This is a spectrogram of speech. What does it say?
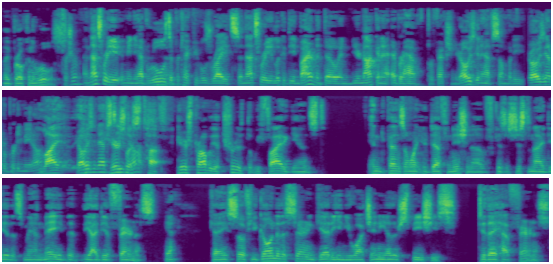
they've broken the rules. For sure. And that's where you, I mean, you have rules to protect people's rights. And that's where you look at the environment though, and you're not going to ever have perfection. You're always going to have somebody, you're always going to have a Bernie Madoff. Li- You're always gonna have Here's Steve what's Jobs. tough. Here's probably a truth that we fight against. And it depends on what your definition of, because it's just an idea that's man-made, that the idea of fairness. Yeah. Okay. So if you go into the Serengeti and you watch any other species, do they have fairness?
